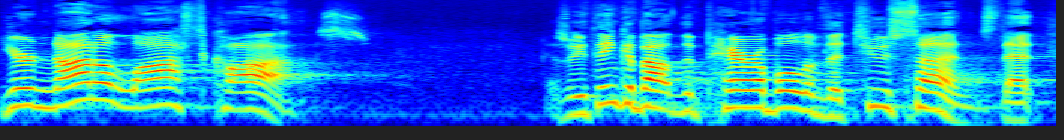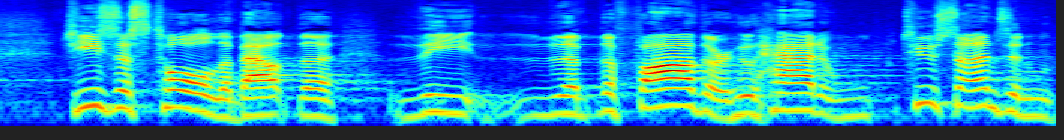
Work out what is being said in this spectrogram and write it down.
You're not a lost cause. As we think about the parable of the two sons that Jesus told about the, the, the, the, father who had two sons, and,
